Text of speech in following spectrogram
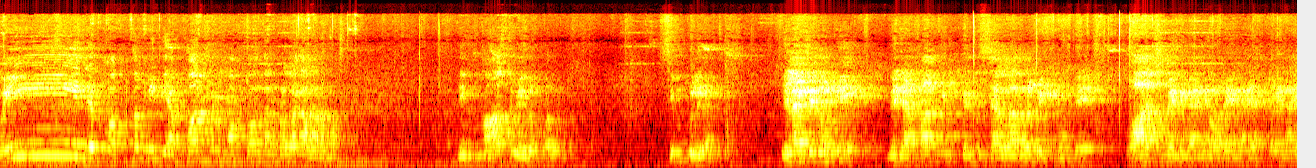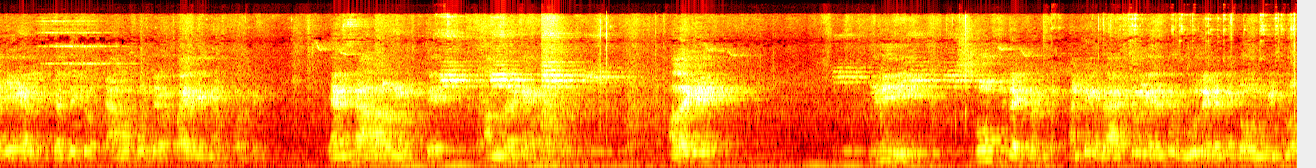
పొయ్యి చెప్పి మొత్తం మీకు అపార్ట్మెంట్ మొత్తం దానివల్లగా అలారం వస్తుంది. దీనికి కాస్ట్ వెయ్యి రూపాయలు ఉంటుంది. సింపుల్గా ఇలాంటిది ఒకటి మీరు అపార్ట్మెంట్ కింద సెల్లార్లో పెట్టుకుంటే వాచ్మెన్ కానీ ఎవరైనా ఎక్కడైనా ఏ ఎలక్ట్రికల్ దగ్గర ప్యానల్ బోర్డు దగ్గర ఫైర్ అయింది అనుకోండి వెంటనే అలారం నొక్కితే అందరికీ అలాగే ఇది స్మోక్ డిటెక్టర్ అండి. అంటే యాక్చువల్గా ఏంటంటే రూల్ ఏంటంటే గవర్నమెంట్లో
